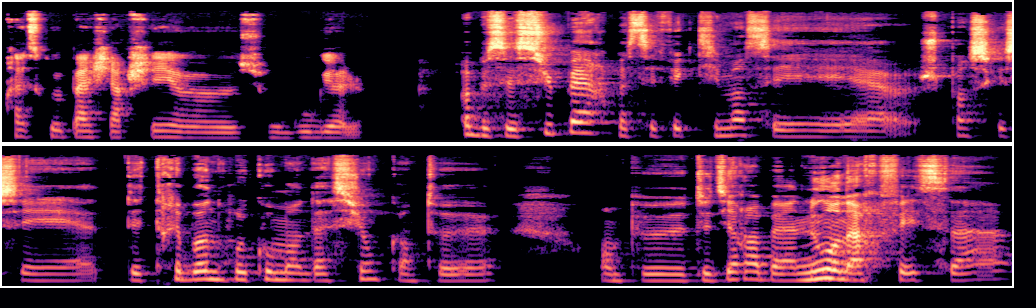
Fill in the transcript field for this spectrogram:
presque pas cherché sur Google. Oh ben c'est super parce qu'effectivement, c'est, je pense que c'est des très bonnes recommandations quand on peut te dire, ah ben nous, on a refait ça.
